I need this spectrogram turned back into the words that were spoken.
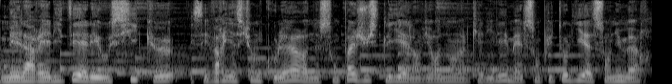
Mais la réalité, elle est aussi que ces variations de couleurs ne sont pas juste liées à l'environnement dans lequel il est, mais elles sont plutôt liées à son humeur.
